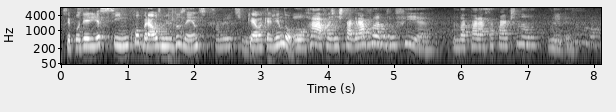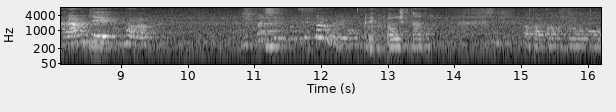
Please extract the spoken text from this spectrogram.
Você poderia sim cobrar os 1.200, Só um minutinho. que é ela que agendou. Ô, Rafa, a gente tá gravando, viu, Fia? Não vai parar essa parte, não, amiga. Não vou parar porque como tava. Mas não fez barulho. É, onde que tava? Ela tava falando do.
